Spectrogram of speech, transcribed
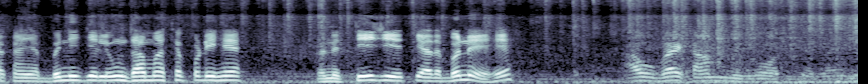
એક અહીંયા બની ગયેલી ઊંધા માથે પડી છે અને ત્રીજી અત્યારે બને છે. આવું ભાઈ કામનું રોડ છે ભાઈ.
